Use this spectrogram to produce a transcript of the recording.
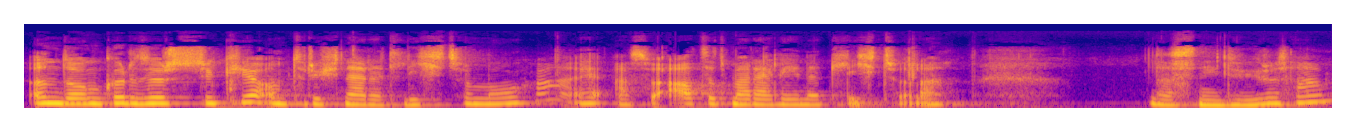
een donkerder stukje om terug naar het licht te mogen. Als we altijd maar alleen het licht willen. Dat is niet duurzaam.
